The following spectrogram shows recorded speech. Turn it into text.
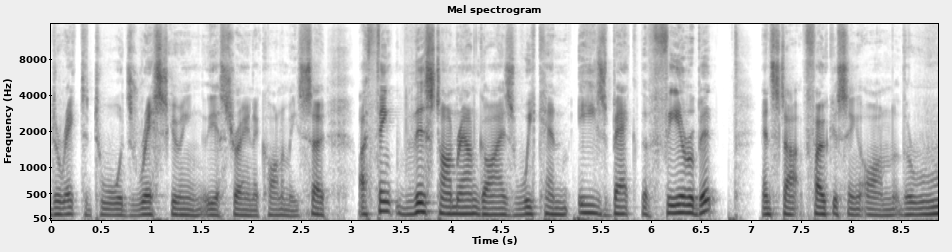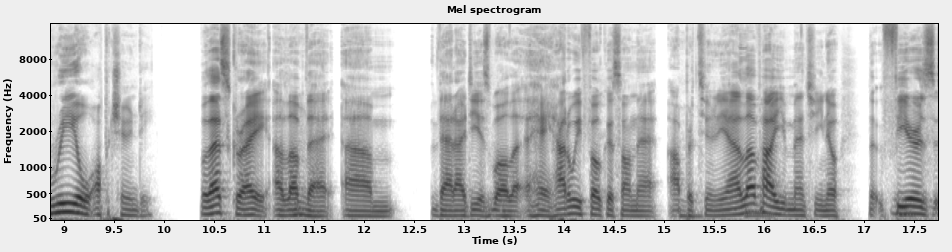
directed towards rescuing the Australian economy. So I think this time round, guys, we can ease back the fear a bit and start focusing on the real opportunity. Well, that's great. I love mm. that um, that idea as well. Mm. That hey, how do we focus on that mm. opportunity? I love how you mentioned, you know, fears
